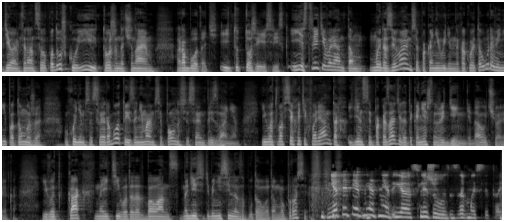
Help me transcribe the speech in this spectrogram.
делаем финансовую подушку и тоже начинаем работать. И тут тоже есть риск. И есть третий вариант, там мы развиваемся, пока не выйдем на какой-то уровень, и потом уже уходим со своей работы и занимаемся полностью своим призванием желаниям. И вот во всех этих вариантах единственный показатель это, конечно же, деньги, да, у человека. И вот как найти вот этот баланс? Надеюсь, я тебя не сильно запутал в этом вопросе. Нет, нет, нет, нет, нет, я слежу за мысли твои.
